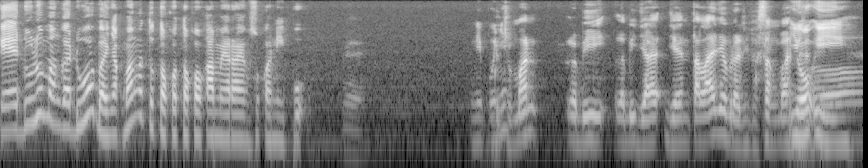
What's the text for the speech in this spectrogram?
Kayak dulu Mangga Dua banyak banget tuh toko-toko kamera yang suka nipu. Nipunya? Cuman lebih lebih gentle aja berani pasang banner yoi. Oh.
